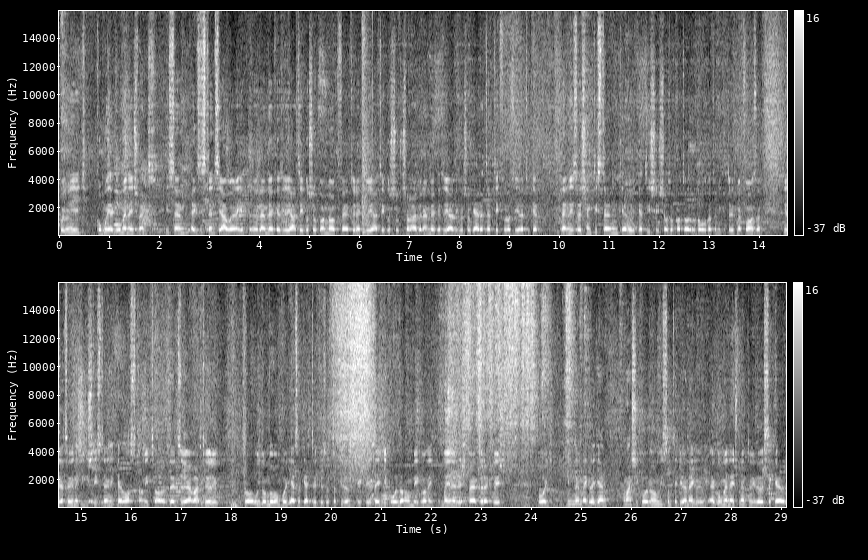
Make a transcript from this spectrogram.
hogy mondjam, egy komoly ego management, hiszen egzisztenciával rendelkező játékosok vannak, feltörekvő játékosok, családra rendelkező játékosok, erre tették fel az életüket. Természetesen tisztelnünk kell őket is, és azokat a dolgokat, amiket ők megfogalmaznak, illetve őnekik is tisztelni kell azt, amit az edző elvár tőlük. Szóval úgy gondolom, hogy ez a kettő között a különbség, hogy az egyik oldalon még van egy nagyon erős feltörekvés, hogy minden meglegyen, a másik oldalon viszont egy olyan ego management, amivel össze kell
